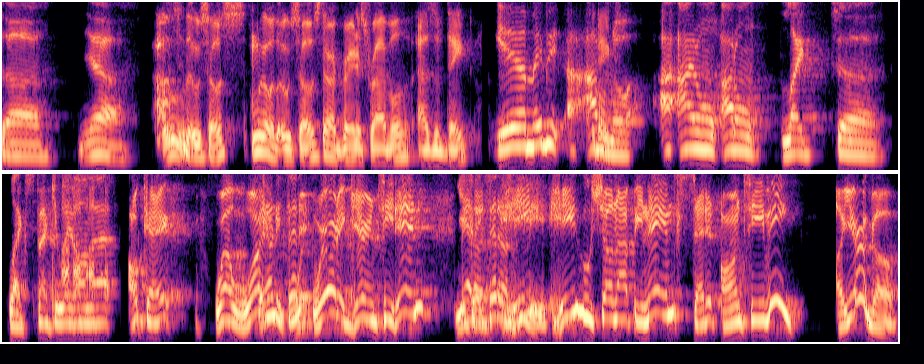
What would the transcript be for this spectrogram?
uh yeah. I would say the Usos. I'm gonna go with the Usos. They're our greatest rival as of date. Yeah, maybe I, I don't know. I, I don't I don't like to like speculate on that. Okay. Well, one, already said we- it. we're already guaranteed in Yeah, they said it on he, TV. he who shall not be named said it on TV a year ago.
